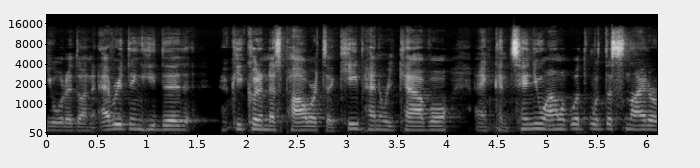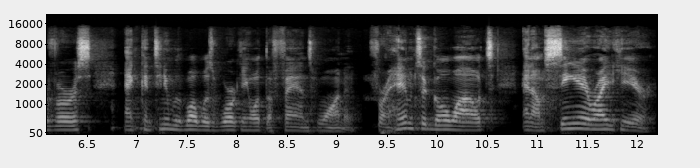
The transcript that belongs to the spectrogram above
He would have done everything he did he could in his power to keep Henry Cavill and continue on with, with, with the Snyderverse and continue with what was working, what the fans wanted. For him to go out, and I'm seeing it right here.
